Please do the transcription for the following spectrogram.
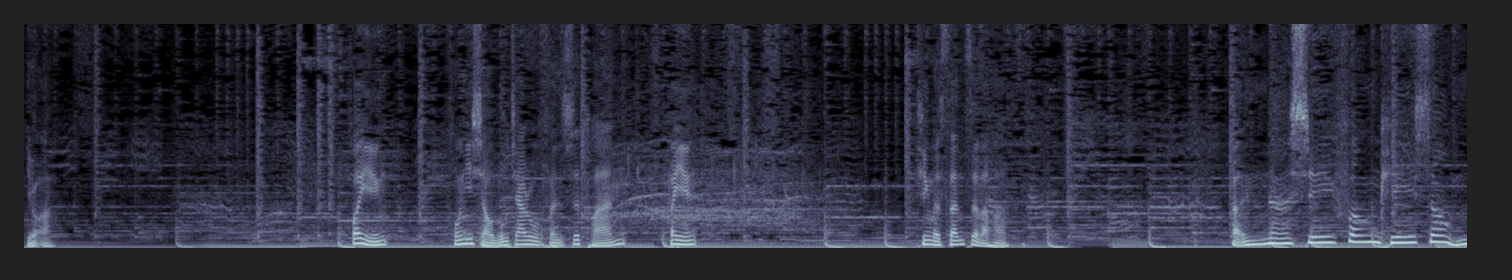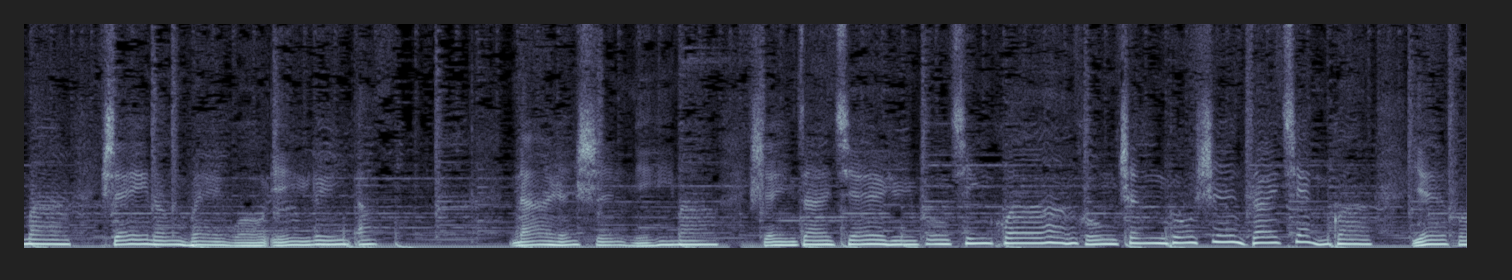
有啊！欢迎红泥小卢加入粉丝团，欢迎！听了三次了哈。看那西风披瘦马，谁能为我一缕啊？那人是你吗？谁在窃语不情话？红尘故事在牵挂，夜风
